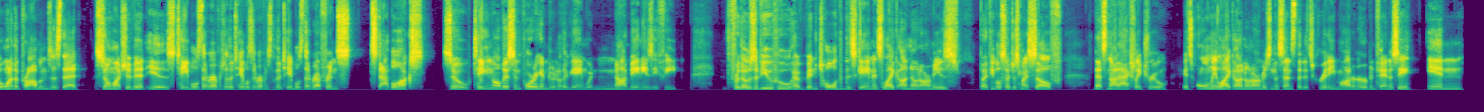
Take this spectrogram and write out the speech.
But one of the problems is that so much of it is tables that reference other tables that reference other tables that reference stat blocks. So taking all this and porting it into another game would not be an easy feat. For those of you who have been told that this game is like Unknown Armies by people such as myself, that's not actually true. It's only like Unknown Armies in the sense that it's gritty, modern urban fantasy. In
